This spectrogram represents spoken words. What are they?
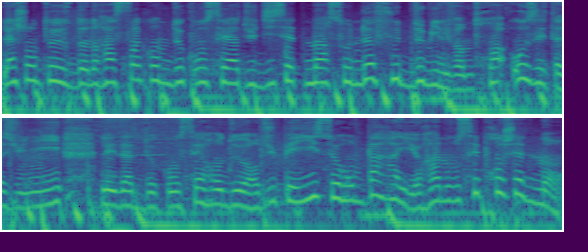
La chanteuse donnera 52 concerts du 17 mars au 9 août 2023 aux États-Unis. Les dates de concerts en dehors du pays seront par ailleurs annoncées prochainement.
